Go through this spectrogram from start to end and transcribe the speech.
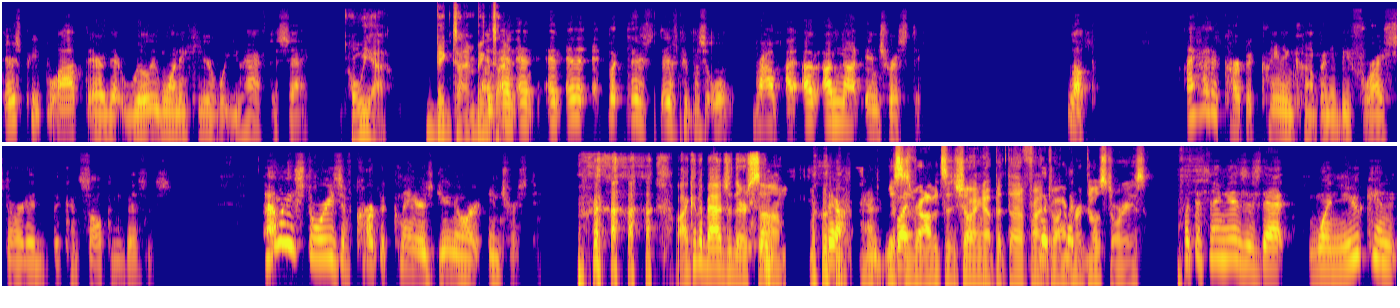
there's people out there that really want to hear what you have to say Oh yeah. Big time. Big and, time. and, and and and but there's there's people say well rob I, I i'm not interested look i had a carpet cleaning company before i started the consulting business how many stories of carpet cleaners do you know are interesting well, I can imagine there's some. There- Mrs. but- Robinson showing up at the front door. I've heard those stories. But the thing is, is that when you can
